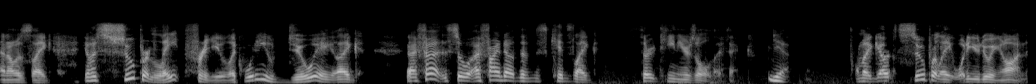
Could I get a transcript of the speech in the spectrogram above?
And I was like, yo, it's super late for you. Like, what are you doing? Like, I found so I find out that this kid's like 13 years old, I think. Yeah. I'm like, yo, it's super late. What are you doing on?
